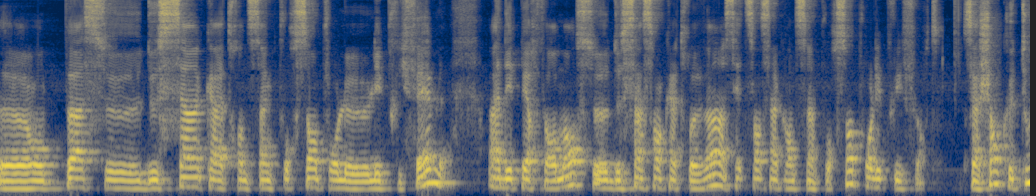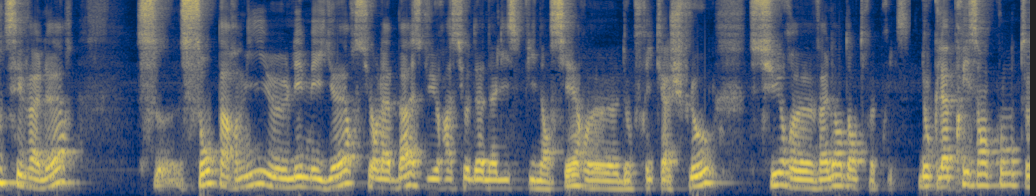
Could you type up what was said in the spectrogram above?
Euh, on passe de 5 à 35% pour les plus faibles, à des performances de 580 à 755% pour les plus fortes. Sachant que toutes ces valeurs sont parmi euh, les meilleurs sur la base du ratio d'analyse financière, euh, donc free cash flow, sur euh, valeur d'entreprise. Donc la prise en compte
